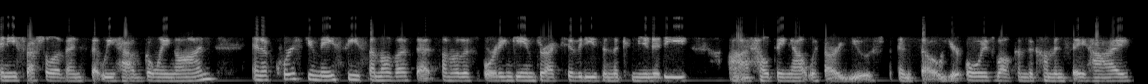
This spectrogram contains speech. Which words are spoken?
any special events that we have going on. And of course, you may see some of us at some of the sporting games or activities in the community uh, helping out with our youth. And so you're always welcome to come and say hi.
